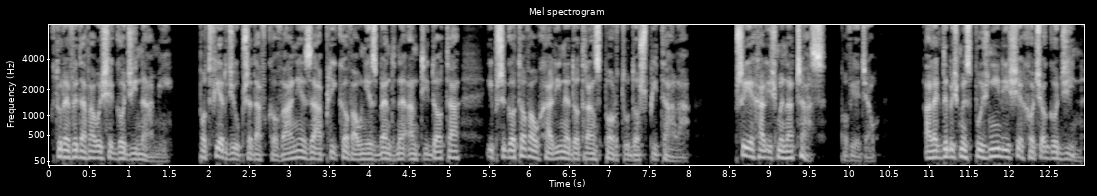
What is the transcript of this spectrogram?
które wydawały się godzinami. Potwierdził przedawkowanie, zaaplikował niezbędne antidota i przygotował Halinę do transportu do szpitala. Przyjechaliśmy na czas, powiedział. Ale gdybyśmy spóźnili się choć o godzinę.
